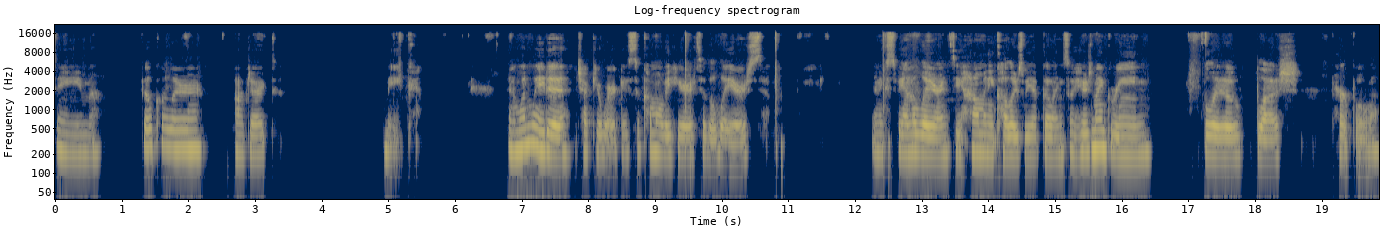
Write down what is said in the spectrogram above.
same fill color, object, make. And one way to check your work is to come over here to the layers and expand the layer and see how many colors we have going. So here's my green, blue, blush, purple.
